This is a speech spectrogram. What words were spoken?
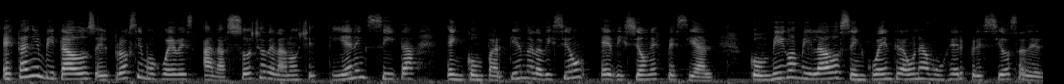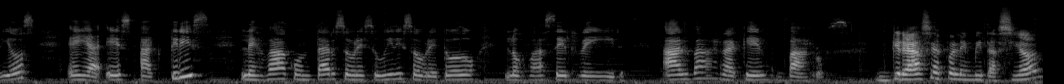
Están invitados el próximo jueves a las 8 de la noche. Tienen cita en Compartiendo la Visión, edición especial. Conmigo a mi lado se encuentra una mujer preciosa de Dios. Ella es actriz. Les va a contar sobre su vida y sobre todo los va a hacer reír. Alba Raquel Barros. Gracias por la invitación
